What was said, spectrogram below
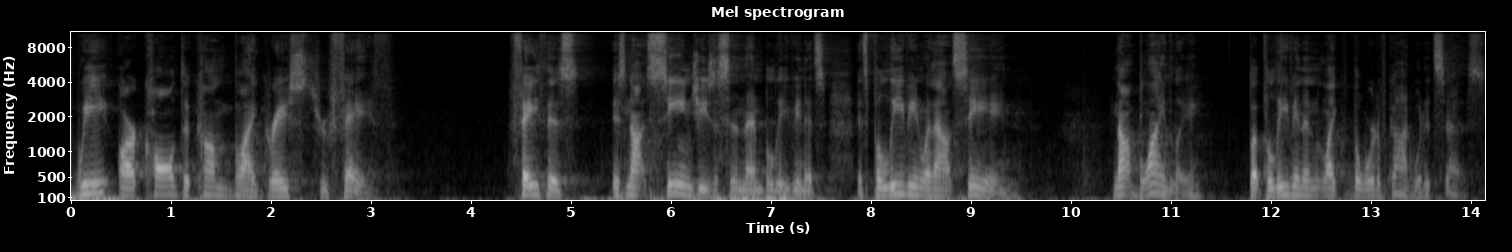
We are called to come by grace through faith. Faith is, is not seeing Jesus and then believing, it's, it's believing without seeing. Not blindly, but believing in, like the Word of God, what it says.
